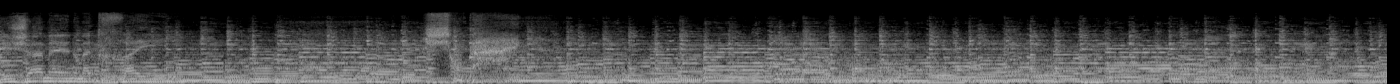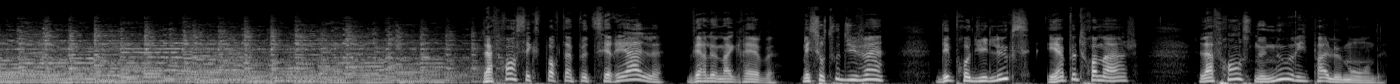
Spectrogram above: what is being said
et jamais ne m'a trahi. La France exporte un peu de céréales vers le Maghreb, mais surtout du vin, des produits de luxe et un peu de fromage. La France ne nourrit pas le monde.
